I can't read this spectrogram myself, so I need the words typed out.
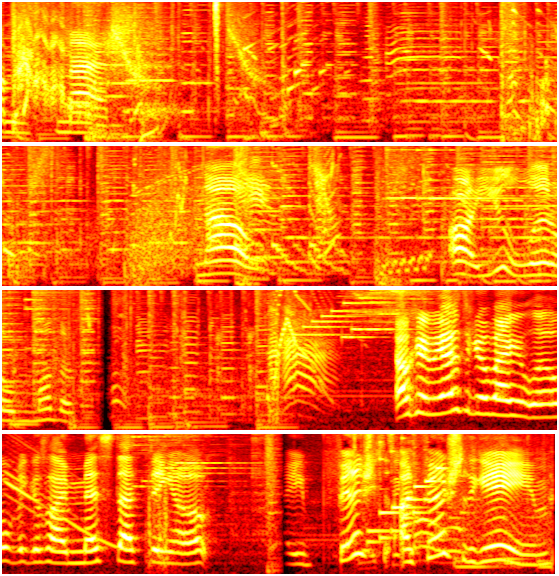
I'm mad. No. Oh, you little mother. Okay, we have to go back a little because I messed that thing up. I finished. I finished the game,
